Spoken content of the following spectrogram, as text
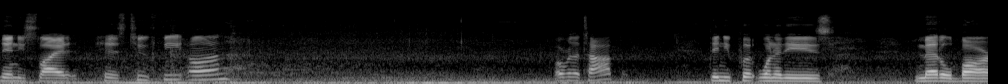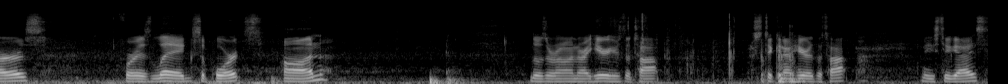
Then you slide his two feet on over the top. Then you put one of these metal bars for his leg supports on. Those are on right here. Here's the top, sticking out here at the top. These two guys.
